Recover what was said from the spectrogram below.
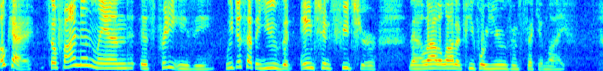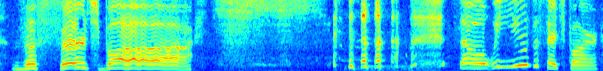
Okay, so finding land is pretty easy. We just have to use an ancient feature that a lot, a lot of people use in Second Life the search bar. so we use the search bar,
